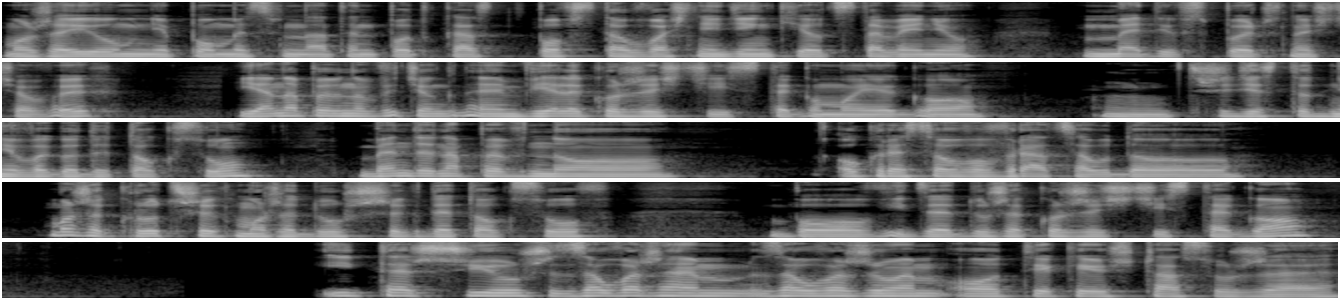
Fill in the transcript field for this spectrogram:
może i u mnie pomysł na ten podcast powstał właśnie dzięki odstawieniu mediów społecznościowych. Ja na pewno wyciągnąłem wiele korzyści z tego mojego 30-dniowego mm, detoksu. Będę na pewno okresowo wracał do może krótszych, może dłuższych detoksów, bo widzę duże korzyści z tego. I też już zauważyłem, zauważyłem od jakiegoś czasu, że,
